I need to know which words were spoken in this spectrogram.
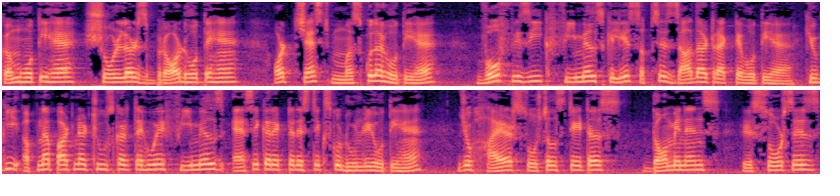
कम होती है शोल्डर्स ब्रॉड होते हैं और चेस्ट मस्कुलर होती है, वो फिजिक फीमेल्स के लिए सबसे ज़्यादा अट्रैक्टिव होती है। क्योंकि अपना पार्टनर चूज़ करते हुए फीमेल्स ऐसे करेक्टरिस्टिक्स को ढूंढ रही होती हैं जो higher social status dominance resources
